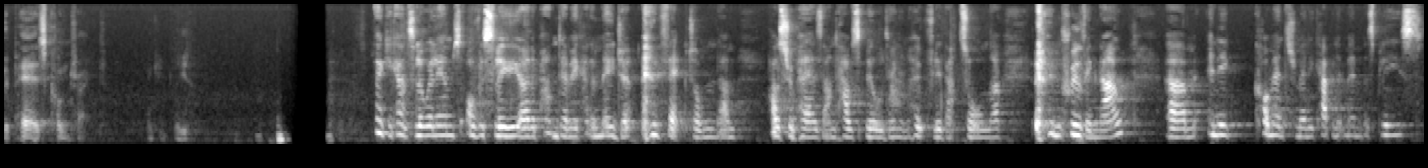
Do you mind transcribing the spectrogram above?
repairs contract. Thank you, Councillor Williams. Obviously, uh, the pandemic had a major effect on um, house repairs and house building, and hopefully that's all uh, improving now. Um, any comments from any cabinet members, please?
